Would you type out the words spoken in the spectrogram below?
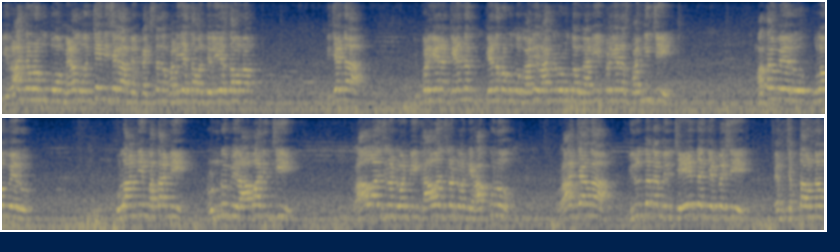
ఈ రాష్ట్ర ప్రభుత్వం మెడలు వంచే దిశగా మేము ఖచ్చితంగా పనిచేస్తామని తెలియజేస్తా ఉన్నాం. నిజంగా ఇప్పటికైనా కేంద్ర కేంద్ర ప్రభుత్వం కానీ రాష్ట్ర ప్రభుత్వం కానీ ఇప్పటికైనా స్పందించి మతం వేరు కులం వేరు కులాన్ని మతాన్ని రెండు మీరు ఆపాదించి రావాల్సినటువంటి కావాల్సినటువంటి హక్కును రాజ్యాంగ విరుద్ధంగా మీరు చేయొద్దని చెప్పేసి మేము చెప్తా ఉన్నాం.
